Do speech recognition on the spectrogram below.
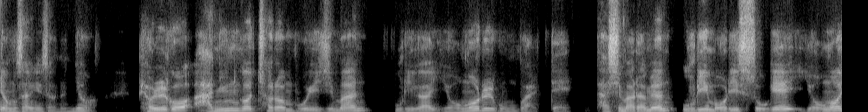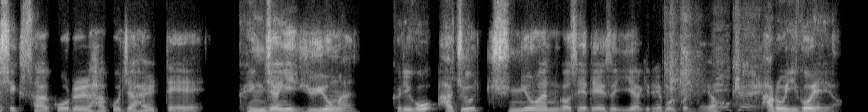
영상에서는요. 별거 아닌 것처럼 보이지만 우리가 영어를 공부할 때 다시 말하면 우리 머릿속에 영어식 사고를 하고자 할 때 굉장히 유용한 그리고 아주 중요한 것에 대해서 이야기를 해볼 건데요. 바로 이거예요.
